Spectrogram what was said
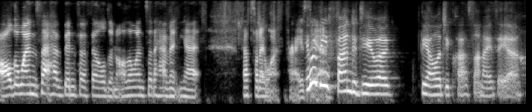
all the ones that have been fulfilled and all the ones that I haven't yet. That's what I want for Isaiah. it would be fun to do a theology class on isaiah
